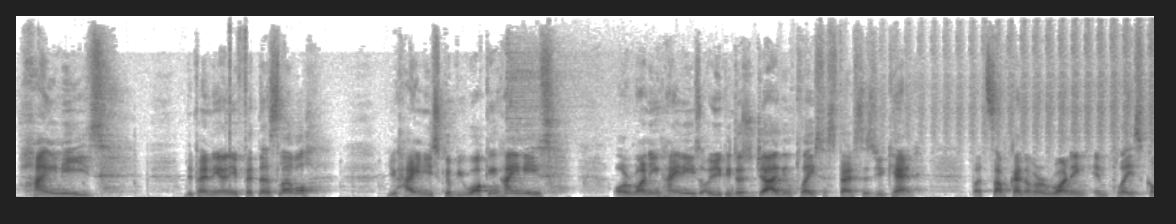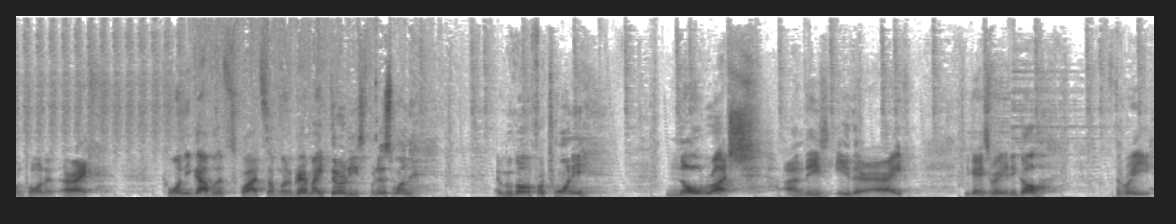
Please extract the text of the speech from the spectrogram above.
high knees. Depending on your fitness level, your high knees could be walking high knees or running high knees, or you can just jog in place as fast as you can. But some kind of a running in place component. All right, 20 goblet squats. I'm gonna grab my 30s for this one, and we're going for 20. No rush on these either, all right? You guys ready to go? Three,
